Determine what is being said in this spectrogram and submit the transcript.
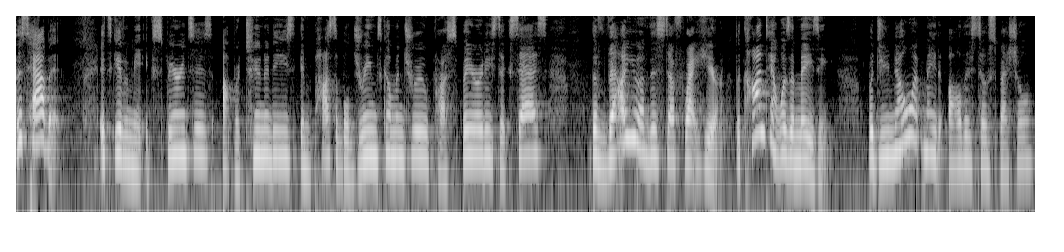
this habit, it's given me experiences, opportunities, impossible dreams coming true, prosperity, success. The value of this stuff right here. The content was amazing. But do you know what made all this so special?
